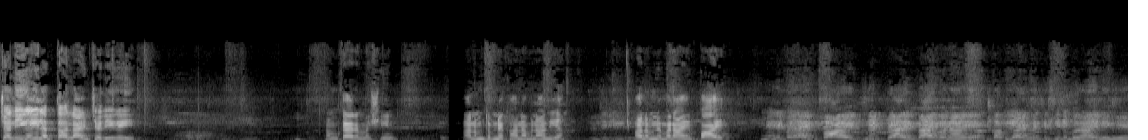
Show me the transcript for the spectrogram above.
चली गई लगता लाइट चली गई। हम कह रहे मशीन। अनम तुमने खाना बना लिया? अनम ने बनाए पाए। मेरे बनाए पाए इतने प्यारे पाए बनाए हैं कभी आज तक किसी ने बनाए नहीं है।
